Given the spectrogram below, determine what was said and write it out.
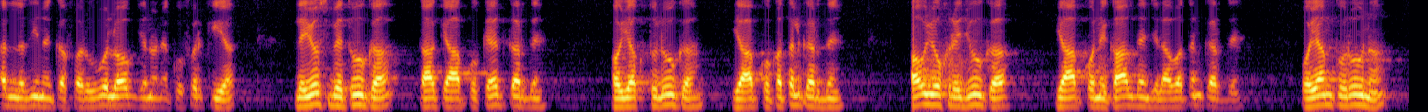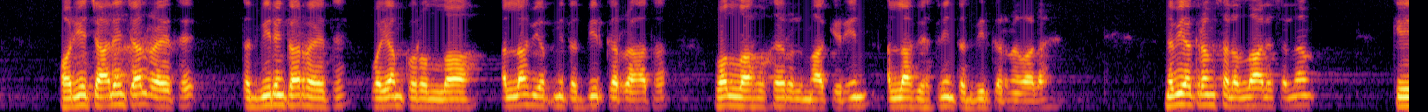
अल्लजीन कफ़र, वो लोग जिन्होंने कुफर किया लेस बेतू का ताकि आपको कैद कर दें, और यकतलू का या आपको कत्ल कर दें और यखरजू का या आपको निकाल दें जलावतन कर दें वयम करूना और ये चालें चल रहे थे, तदबीरें कर रहे थे वयम करल्ला अल्लाह भी अपनी तदबीर कर रहा था वल्लाह खैरमाकिरीन अल्लाह बेहतरीन तदबीर करने वाला है। नबी अकरम सल्लल्लाहु अलैहि वसल्लम की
